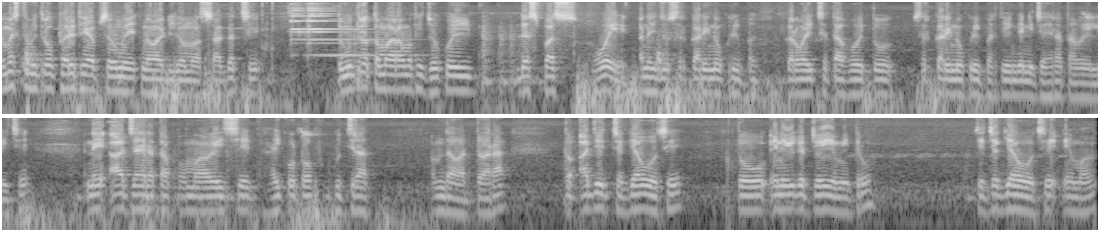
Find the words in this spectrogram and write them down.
નમસ્તે મિત્રો, ફરીથી આપ સૌનું એક નવા વિડીયોમાં સ્વાગત છે. તો મિત્રો, તમારામાંથી જો કોઈ દસ પાસ હોય અને જો સરકારી નોકરી કરવા ઈચ્છતા હોય તો સરકારી નોકરી ભરતી અંગેની જાહેરાત આવેલી છે. અને આ જાહેરાત આપવામાં આવી છે હાઈકોર્ટ ઓફ ગુજરાત, અમદાવાદ દ્વારા. તો આ જે જગ્યાઓ છે, તો એની વિગત જોઈએ મિત્રો. જે જગ્યાઓ છે એમાં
